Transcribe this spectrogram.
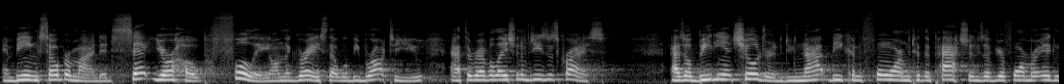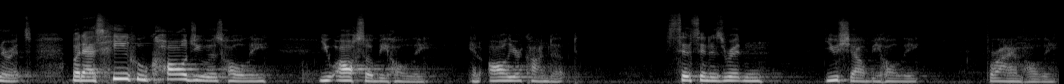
and being sober minded, set your hope fully on the grace that will be brought to you at the revelation of Jesus Christ. As obedient children, do not be conformed to the passions of your former ignorance, but as he who called you is holy, you also be holy in all your conduct. Since it is written, You shall be holy, for I am holy.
